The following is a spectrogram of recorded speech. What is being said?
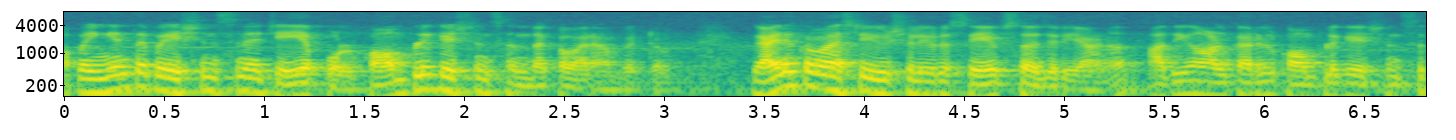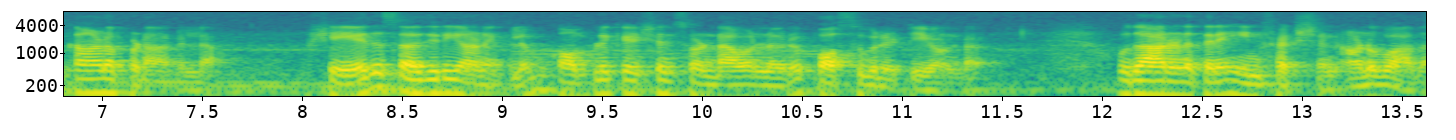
അപ്പോൾ ഇങ്ങനത്തെ പേഷ്യൻസിനെ ചെയ്യപ്പോൾ കോംപ്ലിക്കേഷൻസ് എന്തൊക്കെ വരാൻ പറ്റും? ഗൈനക്കോമാസ്റ്റി യൂഷ്വലി ഒരു സേഫ് സർജറിയാണ് അധികം ആൾക്കാരിൽ കോംപ്ലിക്കേഷൻസ് കാണപ്പെടാറില്ല. പക്ഷേ ഏത് സർജറി ആണെങ്കിലും കോംപ്ലിക്കേഷൻസ് ഉണ്ടാവാനുള്ള ഒരു പോസിബിലിറ്റി ഉണ്ട്. ഉദാഹരണത്തിന് ഇൻഫെക്ഷൻ അണുബാധ.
